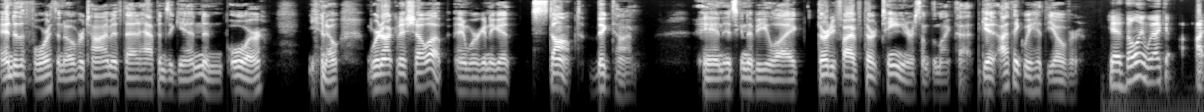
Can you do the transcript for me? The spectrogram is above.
end of the fourth and overtime if that happens again and or you know we're not going to show up and we're going to get stomped big time and it's going to be like 35-13 or something like that. Get I think we hit the over. Yeah, the only way I can, I,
